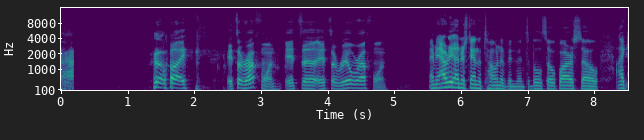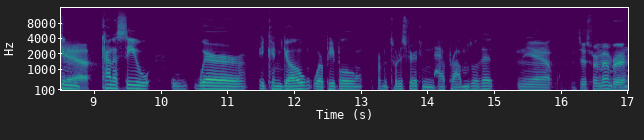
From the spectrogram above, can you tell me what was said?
like, it's a rough one. It's a, it's a real rough one. I mean, I already understand the tone of Invincible so far, so I can yeah. kind of see where it can go, where people from the Twitter sphere can have problems with it. Yeah, just remember.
